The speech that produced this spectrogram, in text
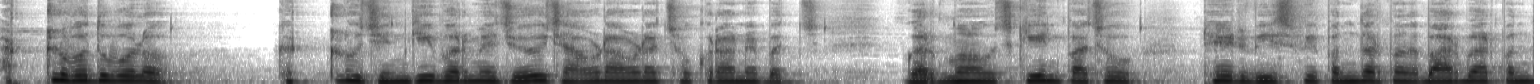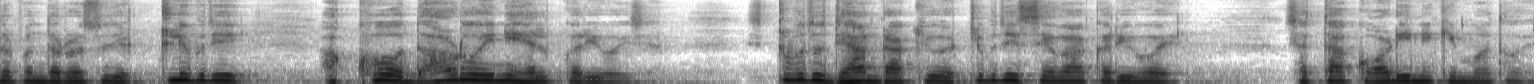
આટલું બધું બોલો, કેટલું જિંદગીભર મેં જોયું છે, આવડા આવડા છોકરાને બચ, ઘરમાં ઉચકીને પાછું ઠેઠ વીસ વીસ પંદર, બાર બાર, પંદર પંદર વર્ષ સુધી એટલી બધી આખો દાડો એની હેલ્પ કરી હોય છે. એટલું બધું ધ્યાન રાખ્યું હોય, એટલી બધી સેવા કરી હોય, છતાં કોડીની કિંમત હોય.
